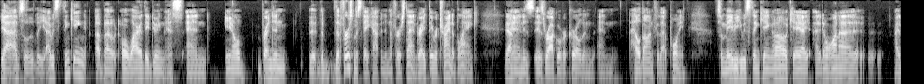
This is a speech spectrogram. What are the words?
Yeah, absolutely. I was thinking about, oh, why are they doing this? And you know, Brendan, the the, the first mistake happened in the first end, right? They were trying to blank, and his his rock overcurled and and held on for that point. So maybe he was thinking, oh, okay, I, I don't want to, I,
